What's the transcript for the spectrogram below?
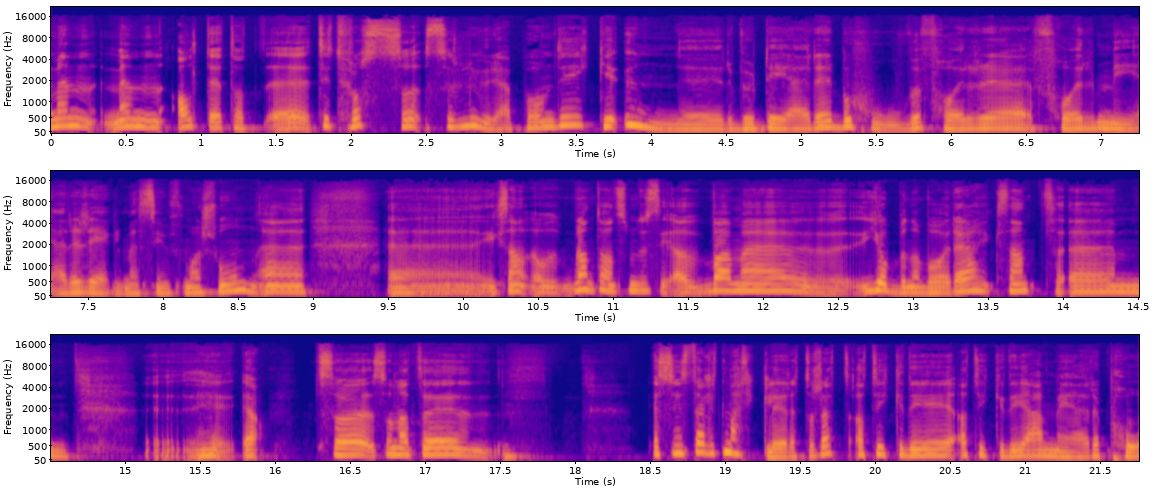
men, men alt det tatt eh, til tross, så, så lurer jeg på om de ikke undervurderer behovet for, eh, for mer regelmessig informasjon. Eh, eh? Blant annet som du sier, hva med jobbene våre, ikke sant. Eh, ja. Så, sånn at jeg syns det er litt merkelig, rett og slett, at ikke de, at ikke de er mer på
